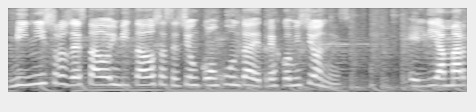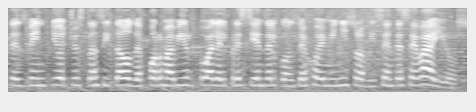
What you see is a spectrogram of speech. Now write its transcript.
Ministros de Estado invitados a sesión conjunta de tres comisiones. El día martes 28 están citados de forma virtual el presidente del Consejo de Ministros Vicente Ceballos,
